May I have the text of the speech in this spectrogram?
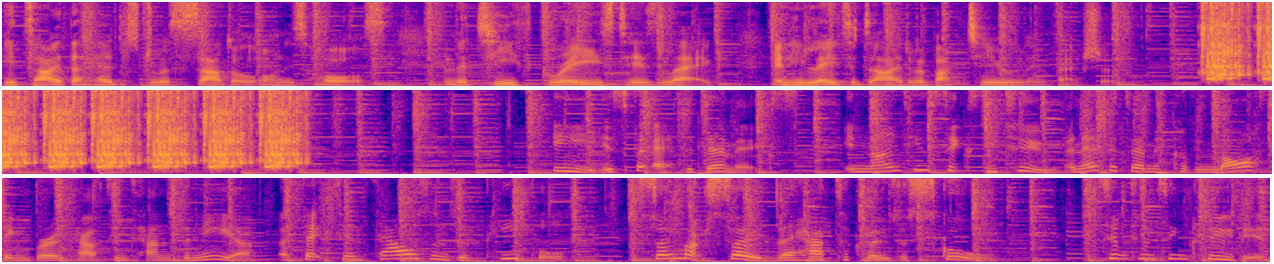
He tied the head to a saddle on his horse, and the teeth grazed his leg, and he later died of a bacterial infection. Epidemics. In 1962, an epidemic of laughing broke out in Tanzania, affecting thousands of people, so much so that they had to close a school. Symptoms included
